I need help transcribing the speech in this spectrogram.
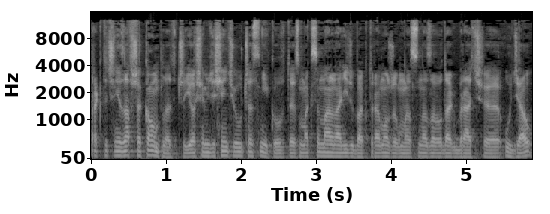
praktycznie zawsze komplet, czyli 80 uczestników. To jest maksymalna liczba, która może u nas na zawodach brać udział.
